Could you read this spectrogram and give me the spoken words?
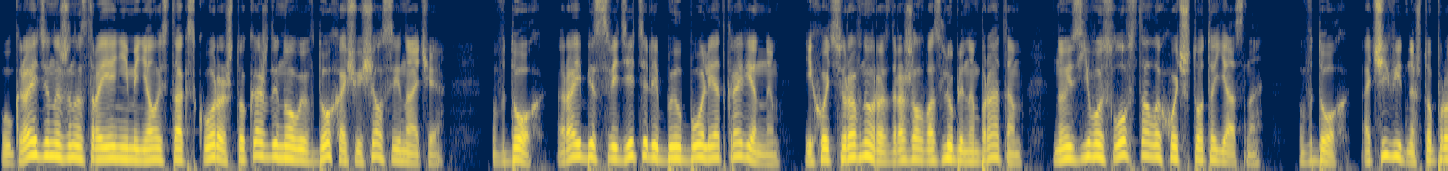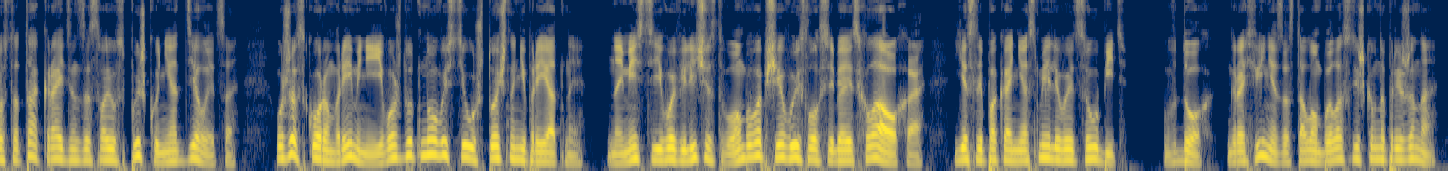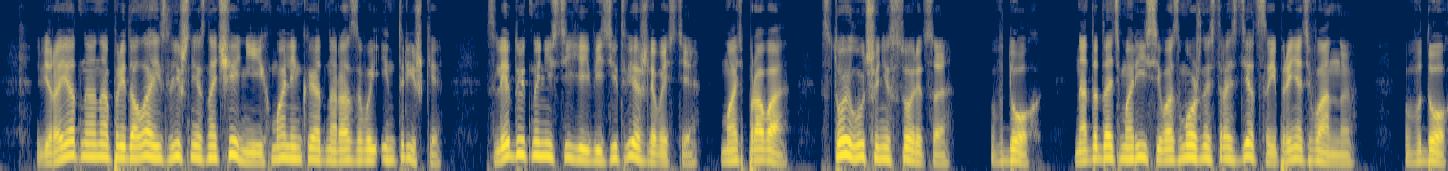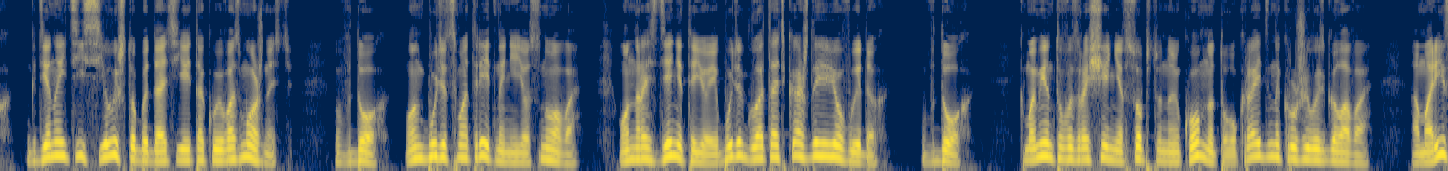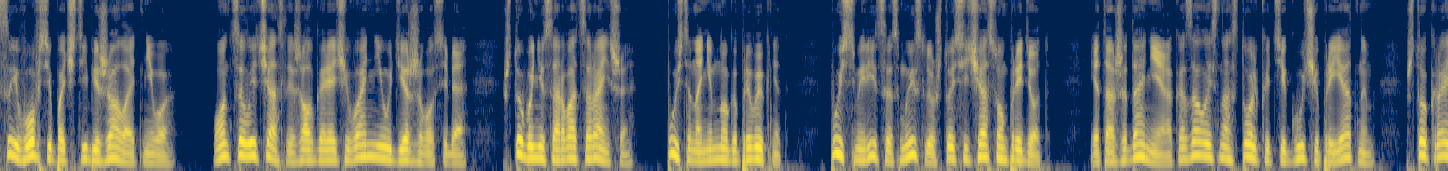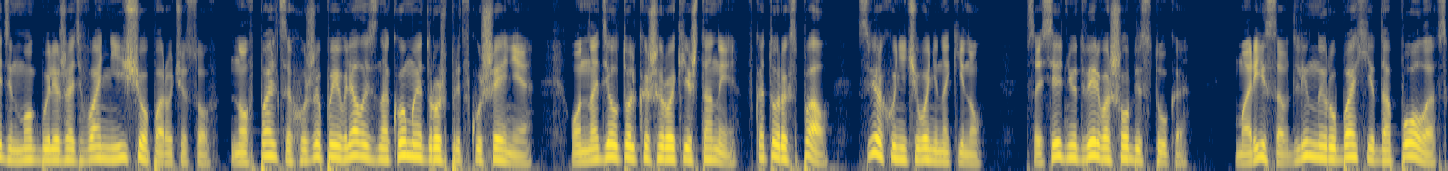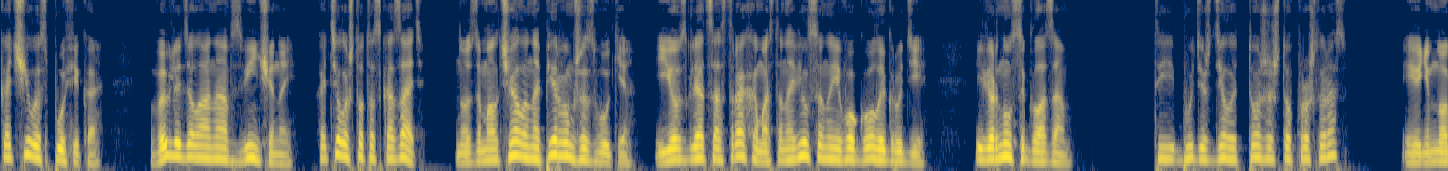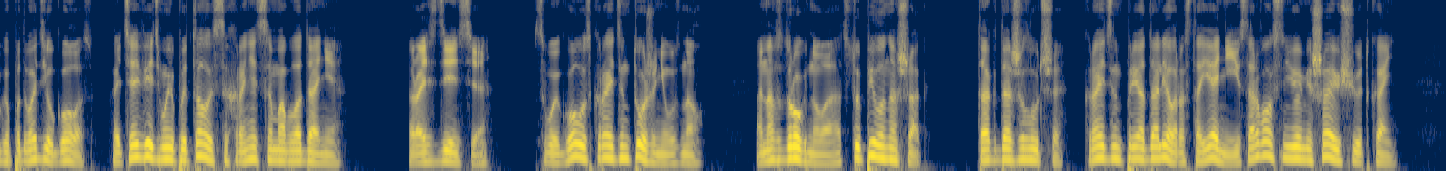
У Крайдена же настроение менялось так скоро, что каждый новый вдох ощущался иначе. Вдох. Рай без свидетелей был более откровенным, и хоть все равно раздражал возлюбленным братом, но из его слов стало хоть что-то ясно. Вдох. Очевидно, что просто так Райден за свою вспышку не отделается. Уже в скором времени его ждут новости уж точно неприятные. На месте его величества он бы вообще выслал себя из Хлауха, если пока не осмеливается убить. Вдох. Графиня за столом была слишком напряжена. Вероятно, она придала излишнее значение их маленькой одноразовой интрижке. Следует нанести ей визит вежливости. Мать права. Стой лучше не ссориться. Вдох. Надо дать Марисе возможность раздеться и принять ванную. Вдох. Где найти силы, чтобы дать ей такую возможность? Вдох. Он будет смотреть на нее снова. Он разденет ее и будет глотать каждый ее выдох. Вдох. К моменту возвращения в собственную комнату у Крайдена кружилась голова, а Мариса и вовсе почти бежала от него. Он целый час лежал в горячей ванне и удерживал себя, чтобы не сорваться раньше. Пусть она немного привыкнет. Пусть смирится с мыслью, что сейчас он придет. Это ожидание оказалось настолько тягуче приятным, что Крайден мог бы лежать в ванне еще пару часов. Но в пальцах уже появлялась знакомая дрожь предвкушения. Он надел только широкие штаны, в которых спал, сверху ничего не накинул. В соседнюю дверь вошел без стука. Мариса в длинной рубахе до пола вскочила с пуфика. Выглядела она взвинченной, хотела что-то сказать, но замолчала на первом же звуке. Ее взгляд со страхом остановился на его голой груди и вернулся к глазам. Ты будешь делать то же, что в прошлый раз? Ее немного подводил голос, хотя ведьма и пыталась сохранять самообладание. Разденься. Свой голос Крайден тоже не узнал. Она вздрогнула, отступила на шаг. Так даже лучше. Крайден преодолел расстояние и сорвал с нее мешающую ткань.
